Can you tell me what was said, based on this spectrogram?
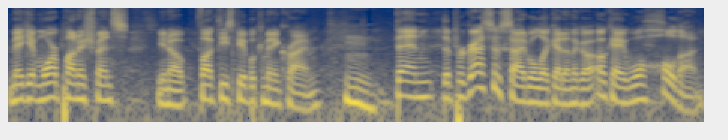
make it more punishments. You know, fuck these people committing crime. Then the progressive side will look at it and go, okay, well hold on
